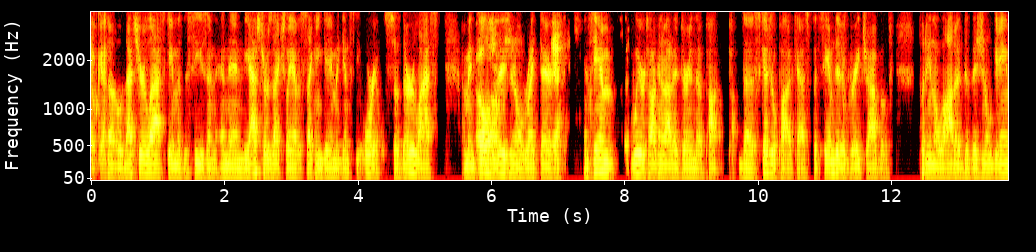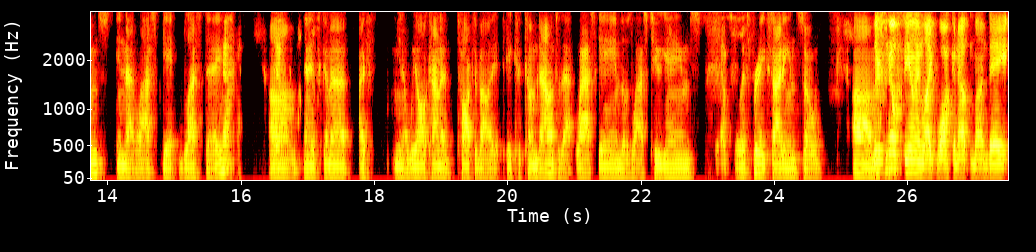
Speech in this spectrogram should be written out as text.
Okay. So that's your last game of the season. And then the Astros actually have a second game against the Orioles. So their last, I mean, it's oh, all wow. divisional right there. Yeah. And Sam, we were talking about it during the po- the schedule podcast, but Sam did a great job of putting a lot of divisional games in that last game, last day. Yeah. Yeah. Um, and it's gonna, I, you know, we all kind of talked about it. It could come down to that last game, those last two games. Yeah. So it's pretty exciting. And so, um, there's no feeling like walking up Monday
